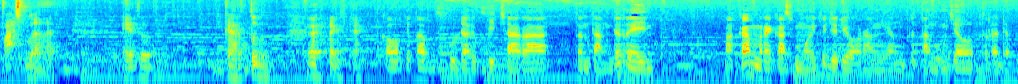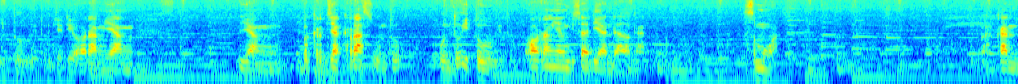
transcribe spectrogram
pas banget. Itu kartun. Kalau kita udah bicara tentang The Rain maka mereka semua itu jadi orang yang bertanggung jawab terhadap itu gitu. Jadi orang yang yang bekerja keras untuk untuk itu gitu. Orang yang bisa diandalkan. Semua bahkan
